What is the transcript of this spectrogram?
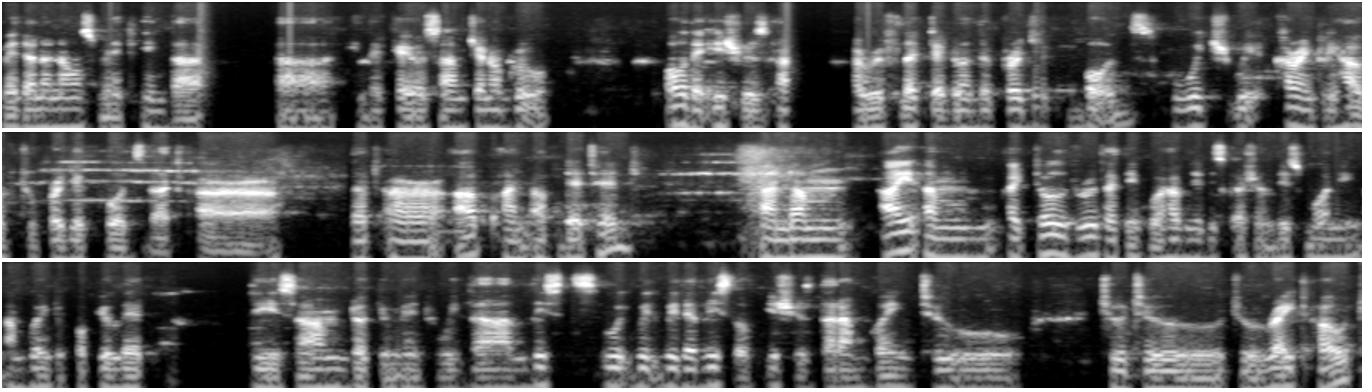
made an announcement in the uh, in the CHAOSS um, channel group, all the issues are, are reflected on the project boards, which we currently have two project boards that are that are up and updated. And um, I am I told Ruth I think we're having a discussion this morning. I'm going to populate this um, document with lists with, with, with a list of issues that I'm going to to to to write out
